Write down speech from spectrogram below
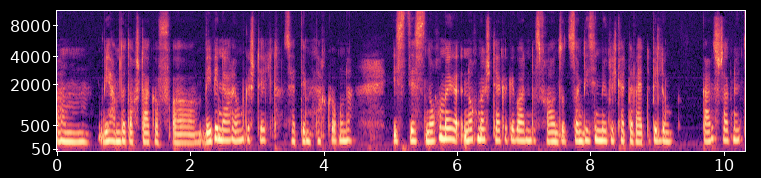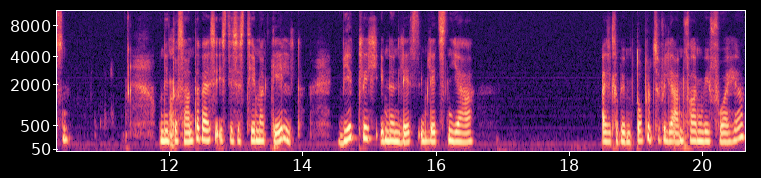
Ähm, wir haben dort auch stark auf äh, Webinare umgestellt, seitdem nach Corona. Ist es noch einmal, noch einmal stärker geworden, dass Frauen sozusagen diese Möglichkeit der Weiterbildung ganz stark nützen. Und interessanterweise ist dieses Thema Geld wirklich in den Letz-, im letzten Jahr also ich glaube eben doppelt so viele Anfragen wie vorher.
